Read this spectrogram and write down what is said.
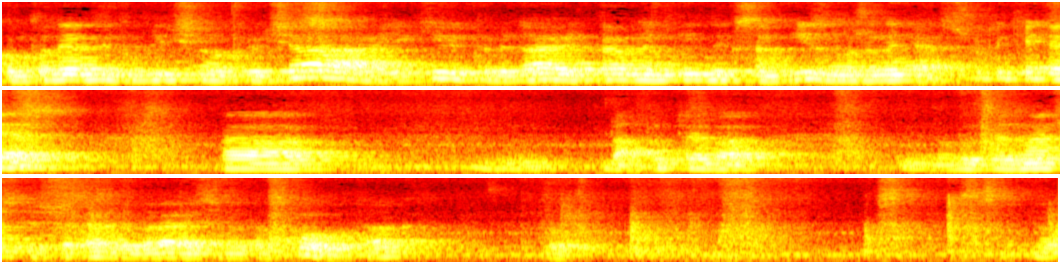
компоненти публічного ключа, які відповідають певним індексам і змножене S. Що таке S? Да, тут треба зазначити, що R вибирається випадково, так? Я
